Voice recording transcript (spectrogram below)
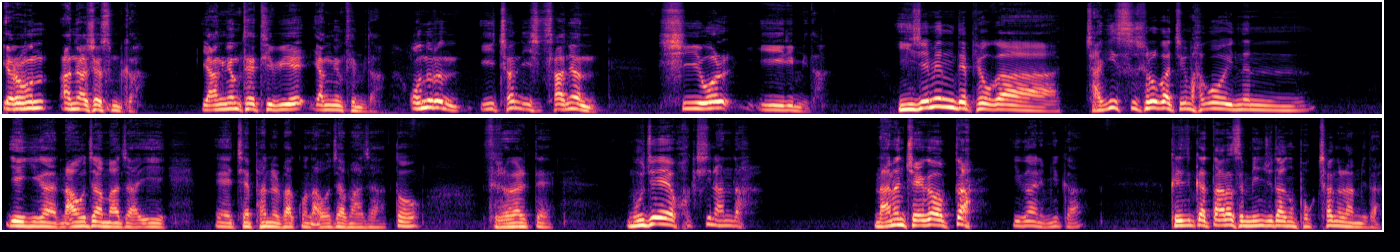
여러분 안녕하셨습니까? 양영태 TV의 양영태입니다. 오늘은 2024년 10월 2일입니다. 이재명 대표가 자기 스스로가 지금 하고 있는 얘기가 나오자마자 이 예, 재판을 받고 나오자마자 또 들어갈 때 무죄 확신한다. 나는 죄가 없다. 이거 아닙니까? 그러니까 따라서 민주당은 복창을 합니다.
